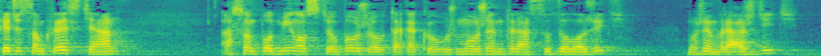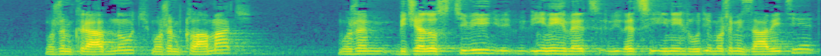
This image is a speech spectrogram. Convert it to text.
keďže som kresťan a som pod milosťou Božou, tak ako už môžem teraz cudzoložiť, môžem vraždiť, môžem krádnuť, môžem klamať, môžem byť žadostivý iných vec, veci iných ľudí, môžem ich závidieť?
